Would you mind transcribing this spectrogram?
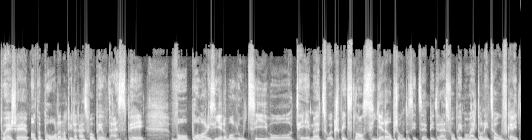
du hast äh, an den Polen natürlich SVP und SP, die polarisieren, die laut sind, die Themen zugespitzt lancieren, ob schon das jetzt äh, bei der SVP im Moment auch nicht so aufgeht.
